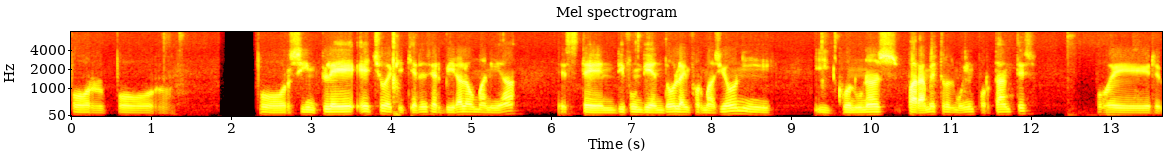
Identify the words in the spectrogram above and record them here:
por, por por simple hecho de que quieren servir a la humanidad, estén difundiendo la información y, con unos parámetros muy importantes poder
